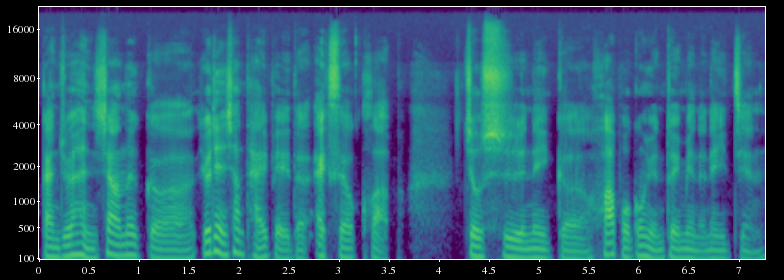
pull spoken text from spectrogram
感觉很像那个有点像台北的 XL Club，就是那个花博公园对面的那一间，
